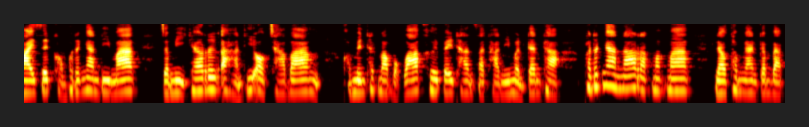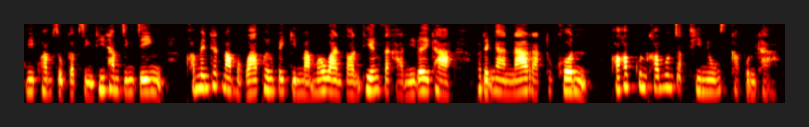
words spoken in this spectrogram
mindset ของพนักงานดีมาก จะมีแค่เรื่องอาหารที่ออกช้าบ้าง คอมเมนต์ถัดมาบอกว่าเคยไปทานสาขานี้เหมือนกันค่ะ พนักงานน่ารักมากๆ แล้วทำงานกันแบบมีความสุขกับสิ่งที่ทำจริง ๆ คอมเมนต์ถัดมาบอกว่าเพิ่งไปกินมาเมื่อวานตอนเที่ยงสาขานี้เลยค่ะ พนักงานน่ารักทุกคน ขอขอบคุณข้อมูลจากทีนิวส์ขอบคุณค่ะ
